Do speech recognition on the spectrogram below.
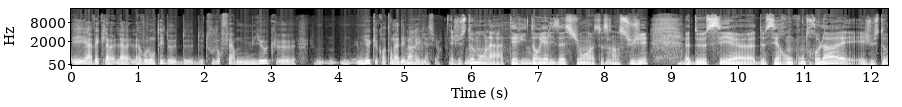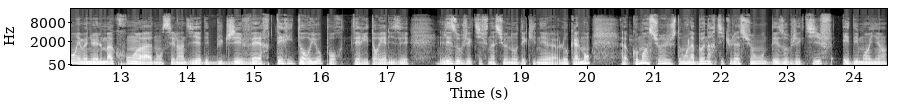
et avec la, la, la volonté de de, toujours faire mieux que, mieux que quand on a démarré, mmh. bien sûr. Et justement, la territorialisation, euh, ce sera mmh. un sujet euh, de ces, euh, de ces rencontres-là. Et justement, Emmanuel Macron a annoncé lundi des budgets verts territoriaux pour territorialiser les objectifs nationaux déclinés localement. Comment assurer justement la bonne articulation des objectifs et des moyens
